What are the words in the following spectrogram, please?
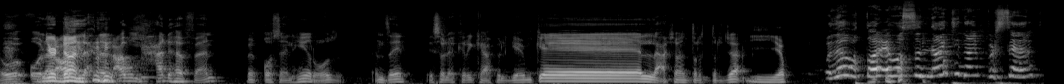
والألعاب done. اللي إحنا نلعبهم حدها فن بين قوسين هيروز إنزين يسوي لك ريكاب الجيم كله عشان ترد ترجع. Yep. ولا طالع يوصل 99%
